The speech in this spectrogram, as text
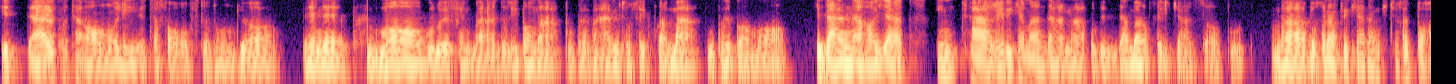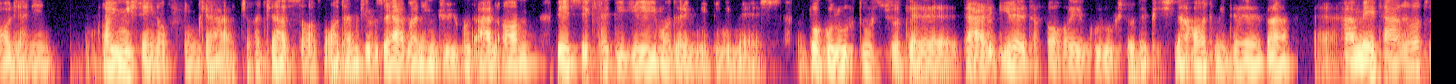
یه درک و تعاملی اتفاق افتاد اونجا بین ما گروه فیلم برداری با محبوبه و همینطور فکر کنم محبوبه با ما. که در نهایت این تغییری که من در محبوبه دیدم برام خیلی جذاب بود. و به خودم فکر کردم که چقدر باحال. یعنی آیا میشه اینو فیلم کرد؟ چقدر جذاب. آدمی که روزای اول اینجوری بود الان به شکل دیگه ای ما داریم میبینیمش. با گروه دوست شده درگیر اتفاقای گروه شده پیشنهاد میده و همه تغییرات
